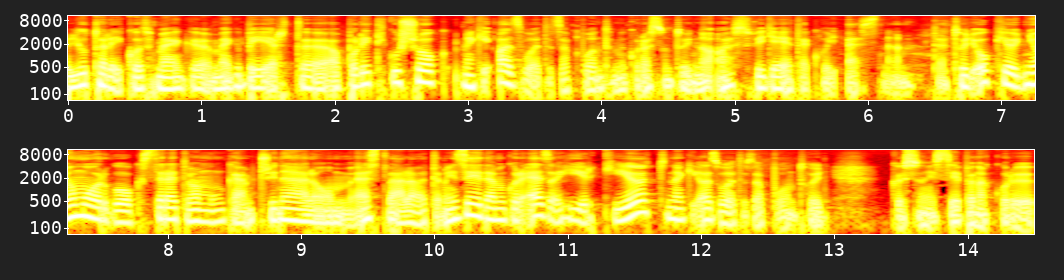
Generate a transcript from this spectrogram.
jutalékot meg, meg bért a politikusok, neki az volt ez a pont, amikor azt mondta, hogy na, azt figyeljetek, hogy ezt nem. Tehát, hogy oké, okay, hogy nyomorgok, szeretem a munkám, csinálom, ezt vállaltam, izé, de amikor ez a hír kijött, neki az volt az a pont, hogy köszönjük szépen, akkor ő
